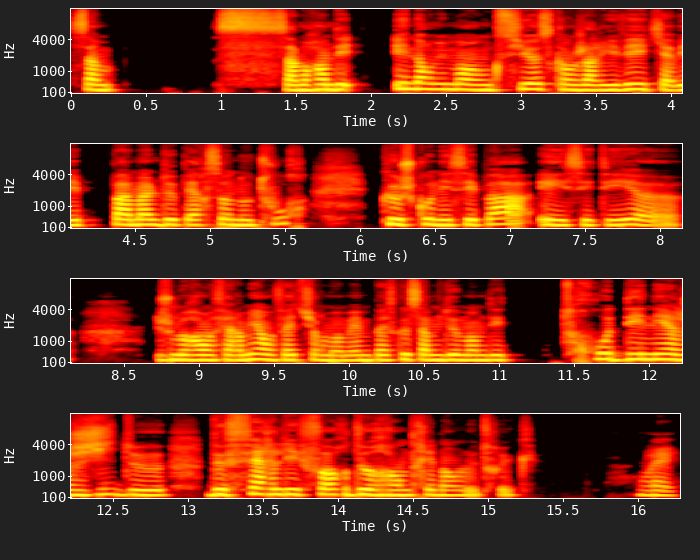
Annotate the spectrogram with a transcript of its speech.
ça, ça me rendait énormément anxieuse quand j'arrivais et qu'il y avait pas mal de personnes autour que je connaissais pas et c'était euh, je me renfermais en fait sur moi-même parce que ça me demandait trop d'énergie de, de faire l'effort de rentrer dans le truc. Ouais.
